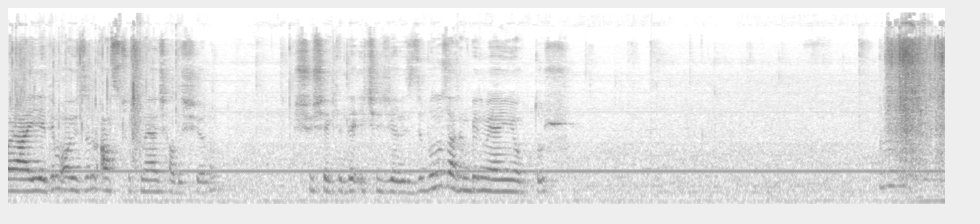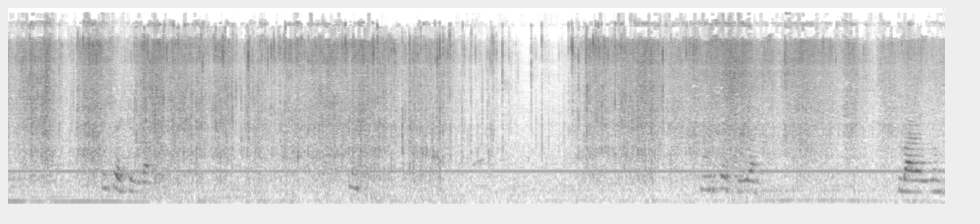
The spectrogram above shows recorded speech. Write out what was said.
Bayağı yedim. O yüzden az tutmaya çalışıyorum. Şu şekilde içi cevizli. Bunu zaten bilmeyen yoktur. Bu şekilde. Bu çok güzel. Bayıldım.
